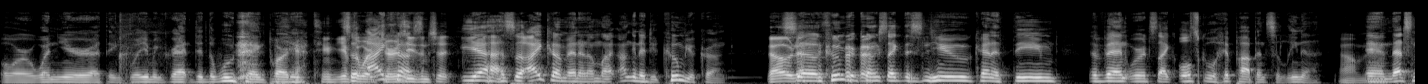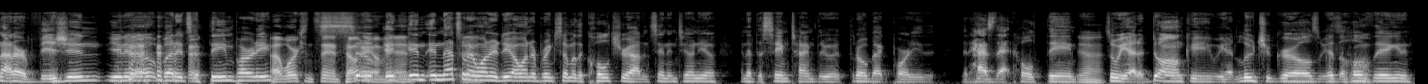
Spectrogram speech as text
Or one year, I think William and Grant did the Wu Tang party. Yeah, dude, you have So to wear I jerseys come- and shit. Yeah, so I come in and I'm like, I'm gonna do Cumbia Crunk. No, so no. Cumbia Crunk's like this new kind of themed event where it's like old school hip hop and Selena. Oh. And that's not our vision, you know, but it's a theme party. that works in San Antonio, So man. and, and that's what I Yeah. want to do. I want to bring some of the culture out in San Antonio and at the same time do a throwback party that, that has that whole theme. Yeah. So we had a donkey, we had lucha girls, we had the whole cool. thing, and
